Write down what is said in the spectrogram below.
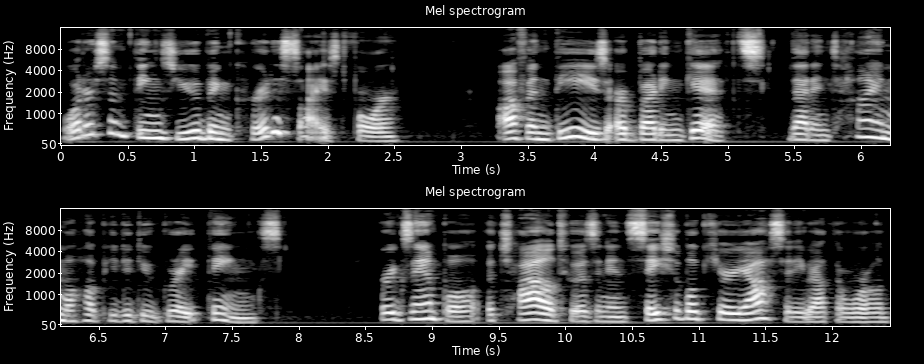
what are some things you've been criticized for? Often these are budding gifts that in time will help you to do great things. For example, a child who has an insatiable curiosity about the world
